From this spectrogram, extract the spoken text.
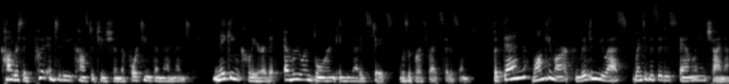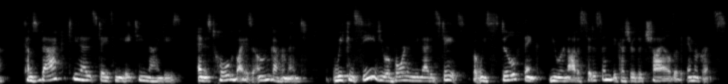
Congress had put into the Constitution the 14th Amendment, making clear that everyone born in the United States was a birthright citizen. But then Wong Kim Ark, who lived in the US, went to visit his family in China, comes back to the United States in the 1890s, and is told by his own government, We concede you were born in the United States, but we still think you are not a citizen because you're the child of immigrants.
